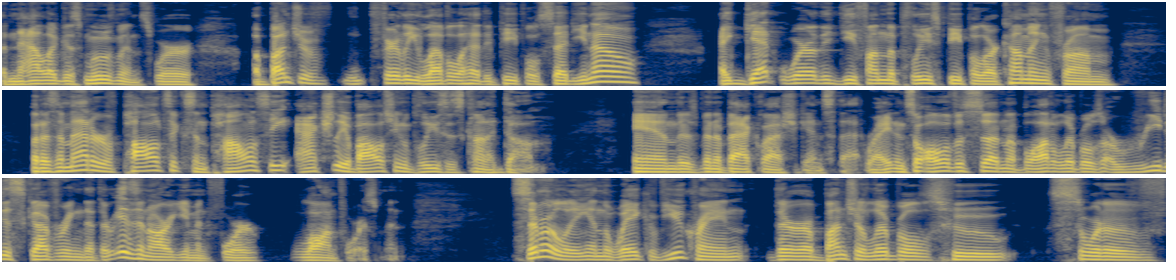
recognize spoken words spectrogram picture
analogous movements where a bunch of fairly level headed people said, you know, I get where the defund the police people are coming from, but as a matter of politics and policy, actually abolishing the police is kind of dumb. And there's been a backlash against that, right? And so all of a sudden, a lot of liberals are rediscovering that there is an argument for law enforcement. Similarly, in the wake of Ukraine, there are a bunch of liberals who sort of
